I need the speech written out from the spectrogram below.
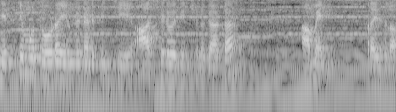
నిత్యము తోడయుండి నడిపించి ఆశీర్వదించునుగాక ఆమె ప్రైజ్లా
